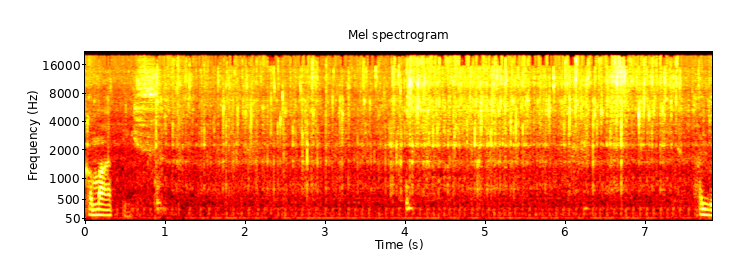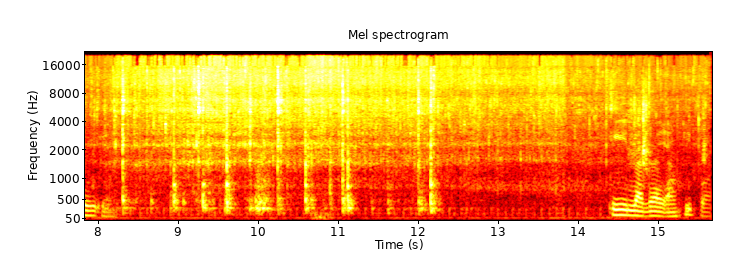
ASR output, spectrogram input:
kamatis. Haluin. Ilagay ang hipon.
